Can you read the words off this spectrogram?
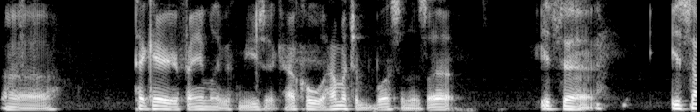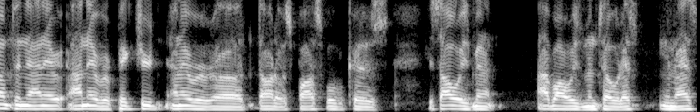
uh, take care of your family with music? How cool? How much of a blessing is that? it's a it's something I never I never pictured. I never uh, thought it was possible because it's always been I've always been told that's you know that's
